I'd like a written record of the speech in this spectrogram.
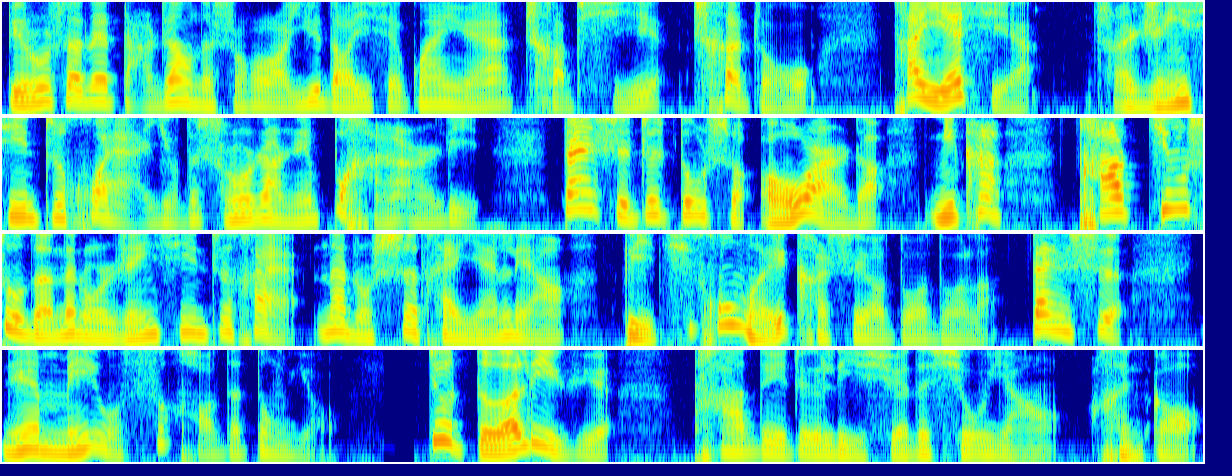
比如说在打仗的时候啊，遇到一些官员扯皮、掣肘，他也写说人心之坏，有的时候让人不寒而栗。但是这都是偶尔的。你看他经受的那种人心之害，那种世态炎凉，比祁同伟可是要多多了。但是人家没有丝毫的动摇，就得力于。他对这个理学的修养很高，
